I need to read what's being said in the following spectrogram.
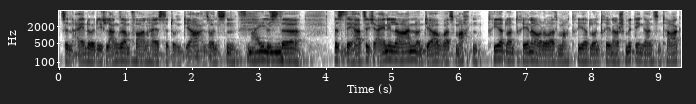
sind eindeutig langsam fahren, heißt es. Und ja, ansonsten Smiley. bist du bist du herzlich eingeladen. Und ja, was macht ein Triathlon-Trainer oder was macht Triathlon-Trainer Schmidt den ganzen Tag?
